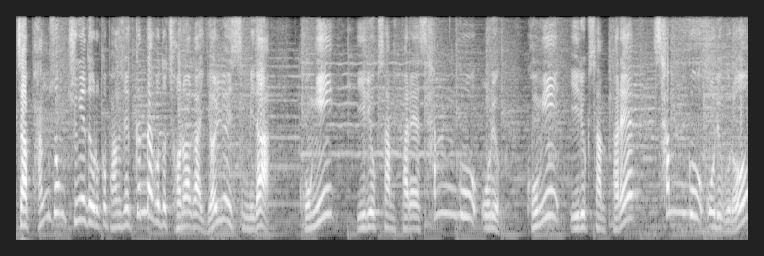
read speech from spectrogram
자, 방송 중에도 그렇고 방송이 끝나고도 전화가 열려 있습니다. 02-2638-3956 02-2638-3956으로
